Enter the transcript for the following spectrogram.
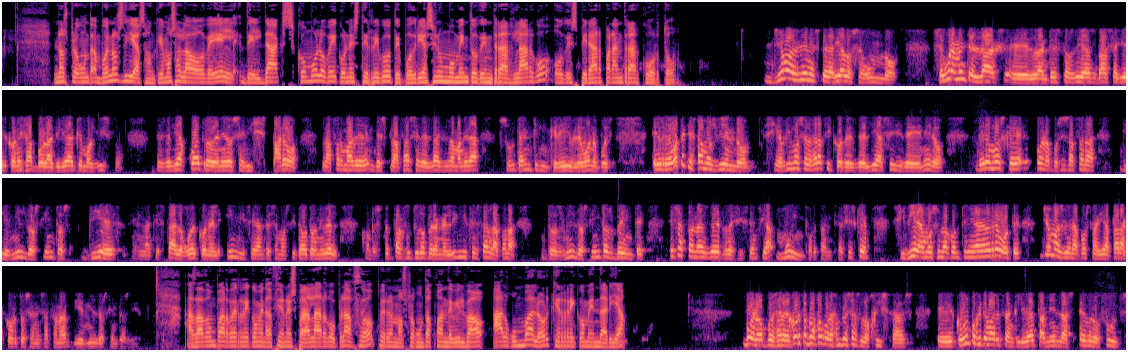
Nos preguntan, buenos días, aunque hemos hablado de él, del DAX, ¿cómo lo ve con este rebote? ¿Podría ser un momento de entrar largo o de esperar para entrar corto? Yo más bien esperaría lo segundo. Seguramente el DAX eh, durante estos días va a seguir con esa volatilidad que hemos visto. Desde el día 4 de enero se disparó la forma de desplazarse del DAX de una manera absolutamente increíble. Bueno, pues el rebote que estamos viendo, si abrimos el gráfico desde el día 6 de enero, veremos que, bueno, pues esa zona 10.210 en la que está el hueco en el índice, antes hemos citado otro nivel con respecto al futuro, pero en el índice está en la zona 2.220, esa zona es de resistencia muy importante. Así es que si viéramos una continuidad en el rebote, yo más bien apostaría para cortos en esa zona 10.210. Has dado un par de recomendaciones para largo plazo, pero nos pregunta Juan de Bilbao, ¿algún valor que recomendaría? Bueno, pues en el corto plazo, por ejemplo, esas logistas, eh, con un poquito más de tranquilidad también las Eurofoods,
